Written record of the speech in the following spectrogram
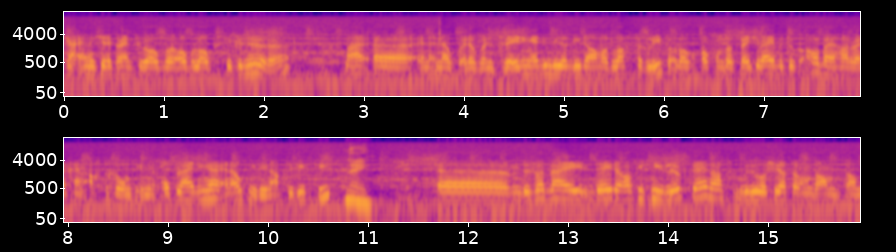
Ja, en weet je, dan kan je natuurlijk over, overlopen stikken neuren. Maar, eh, en, en, ook, en ook met een training hè, die, die, dan wat lastig liep. Ook, ook omdat, weet je, wij hebben natuurlijk allebei hadden wij geen achtergrond in opleidingen en ook niet in acquisities. Nee. Ehm, dus wat wij deden als iets niet lukte, hè, dat, ik bedoel, als je dat dan, dan, dan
